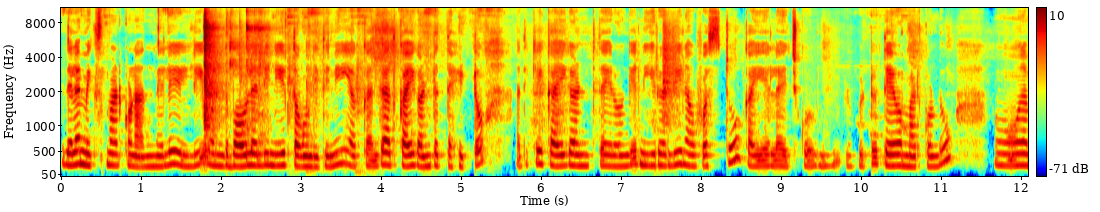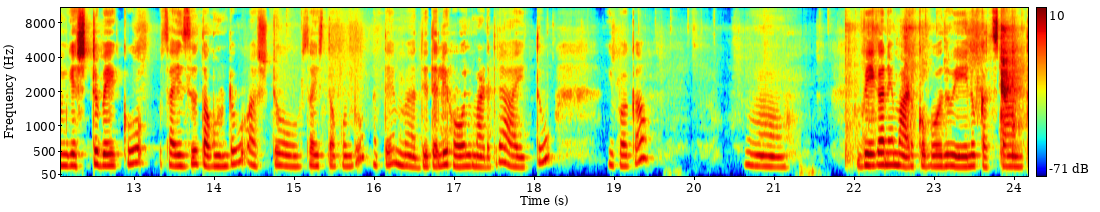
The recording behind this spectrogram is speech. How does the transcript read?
ಇದೆಲ್ಲ ಮಿಕ್ಸ್ ಮಾಡ್ಕೊಂಡಾದ್ಮೇಲೆ ಇಲ್ಲಿ ಒಂದು ಬೌಲಲ್ಲಿ ನೀರು ತೊಗೊಂಡಿದ್ದೀನಿ. ಯಾಕಂದರೆ ಅದು ಕೈಗೆ ಅಂಟುತ್ತೆ ಹಿಟ್ಟು. ಅದಕ್ಕೆ ಕೈಗೆ ಅಂಟದೇ ಇರೋಂಗೆ ನೀರಲ್ಲಿ ನಾವು ಫಸ್ಟು ಕೈಯೆಲ್ಲ ಹೆಚ್ಕೊಂಡ್ಬಿಟ್ಟು ತೇವ ಮಾಡಿಕೊಂಡು ನಮ್ಗೆ ಎಷ್ಟು ಬೇಕು ಸೈಜು ತಗೊಂಡು ಅಷ್ಟು ಸೈಜ್ ತೊಗೊಂಡು ಮತ್ತು ಮಧ್ಯದಲ್ಲಿ ಹೋಲ್ ಮಾಡಿದ್ರೆ ಆಯಿತು. ಇವಾಗ ಬೇಗನೆ ಮಾಡ್ಕೋಬೋದು. ಏನು ಕಷ್ಟ ಅಂತ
